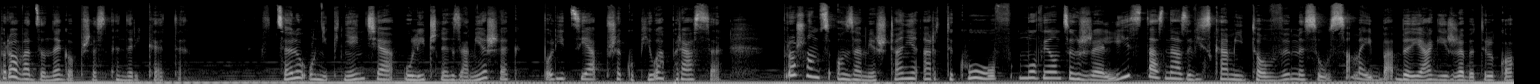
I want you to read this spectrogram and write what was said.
prowadzonego przez Enriquetę. W celu uniknięcia ulicznych zamieszek, policja przekupiła prasę, prosząc o zamieszczanie artykułów mówiących, że lista z nazwiskami to wymysł samej baby Jagi, żeby tylko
